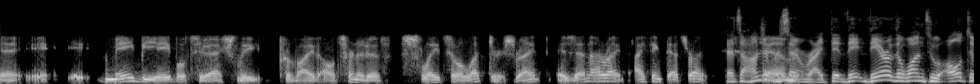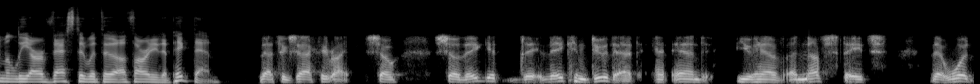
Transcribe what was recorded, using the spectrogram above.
uh, may be able to actually provide alternative slates of electors, right? Is that not right? I think that's right. That's 100% um, right. They, they, they are the ones who ultimately are vested with the authority to pick them. That's exactly right. So so they get they, they can do that and, and you have enough states that would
